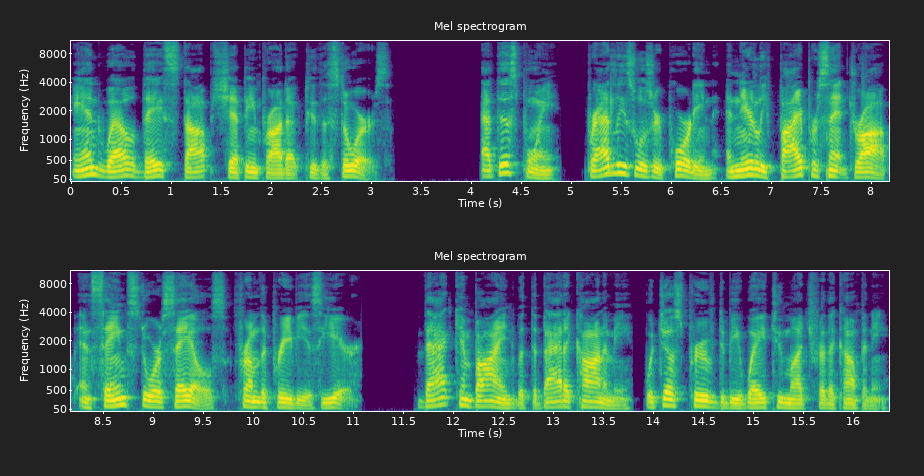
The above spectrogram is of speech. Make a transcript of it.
and well, they stopped shipping product to the stores. At this point, Bradlees was reporting a nearly 5% drop in same store sales from the previous year. That combined with the bad economy would just prove to be way too much for the company.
